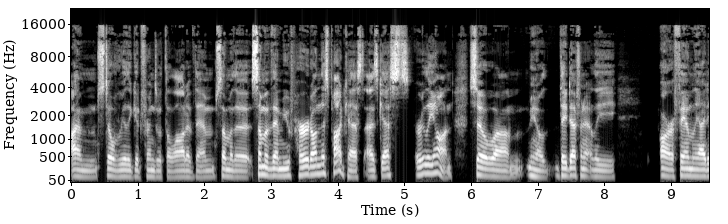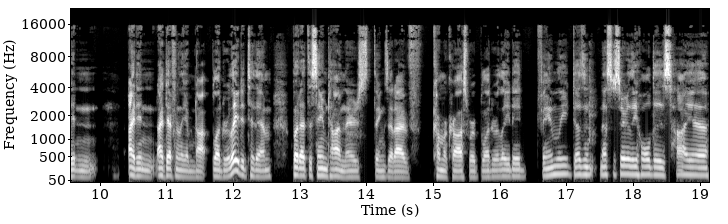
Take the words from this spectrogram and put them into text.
I'm still really good friends with a lot of them. Some of the some of them you've heard on this podcast as guests early on. So um, you know, they definitely are a family I didn't I didn't I definitely am not blood related to them, but at the same time there's things that I've come across where blood related family doesn't necessarily hold as high a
